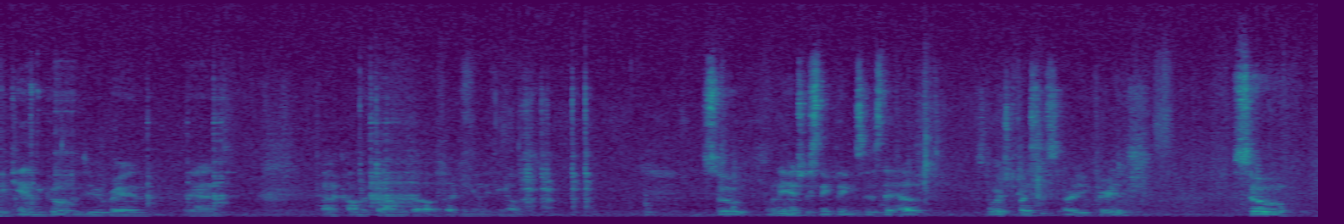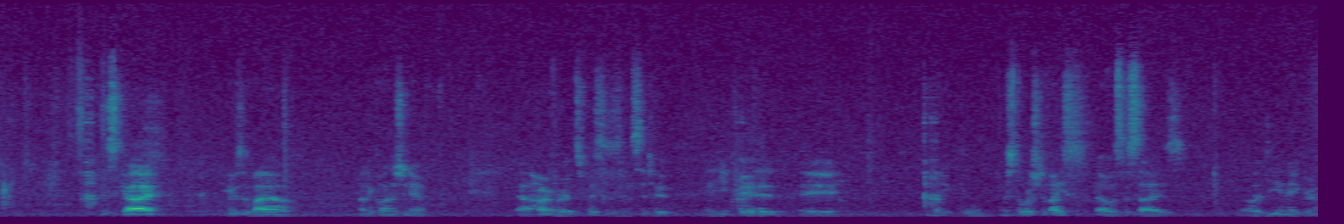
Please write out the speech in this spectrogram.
It can go up into your brain and kind of calm it down without affecting anything else. So one of the interesting things is they have storage devices already created. So this guy, he was a biomedical engineer at Harvard's Wyss Institute, and he created a a storage device that was the size of a DNA gram,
